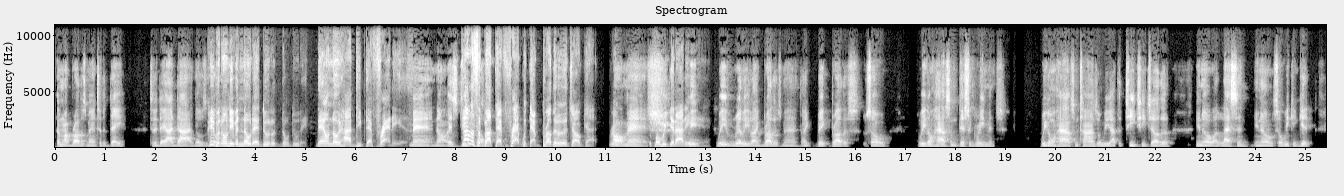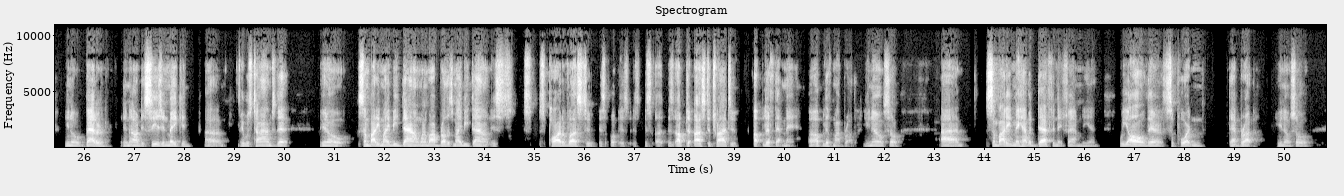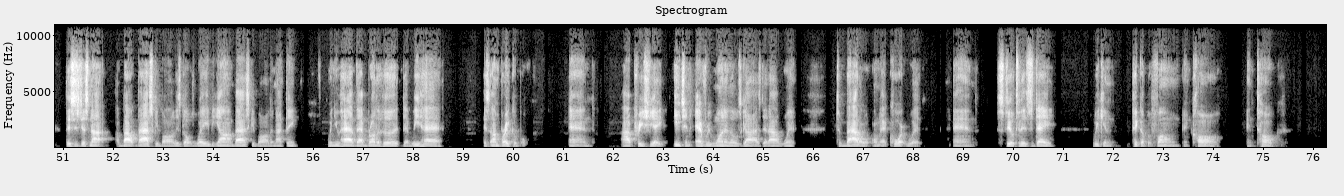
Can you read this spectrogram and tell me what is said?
They're my brothers, man. To the day, to the day I die. Those People those- don't even know that, dude. don't do they? They don't know how deep that frat is. Man, no, it's deep. Tell us about that frat with that brotherhood y'all got. Real- Oh man, before we get out of we- here. we really like brothers, man, like big brothers. So we gonna have some disagreements. We gonna have some times when we have to teach each other, you know, a lesson, you know, so we can get, you know, better in our decision making. Uh, it was times that, you know, somebody might be down. One of our brothers might be down. It's it's, part of us to. It's it's it's, it's, uh, it's up to us to try to uplift that man, uh, uplift my brother. You know, so uh, somebody may have a death in their family and we all there supporting that brother you know so this is just not about basketball this goes way beyond basketball and i think when you have that brotherhood that we had it's unbreakable and i appreciate each and every one of those guys that i went to battle on that court with and still to this day we can pick up a phone and call and talk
